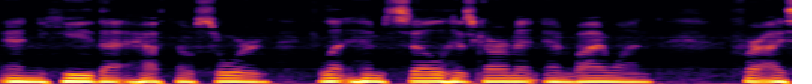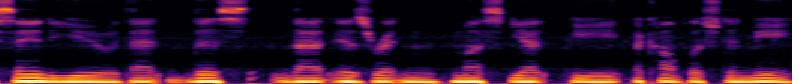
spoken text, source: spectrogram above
and he that hath no sword, let him sell his garment and buy one. For I say unto you that this that is written must yet be accomplished in me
